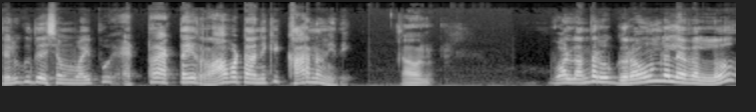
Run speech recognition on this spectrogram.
తెలుగుదేశం వైపు అట్రాక్ట్ అయి రావటానికి కారణం ఇది. అవును. వాళ్ళందరూ గ్రౌండ్ లెవెల్లో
